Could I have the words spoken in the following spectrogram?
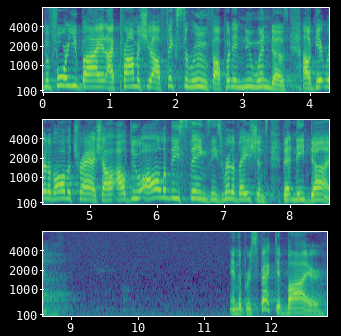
before you buy it, I promise you I'll fix the roof, I'll put in new windows, I'll get rid of all the trash, I'll, I'll do all of these things, these renovations that need done. And the prospective buyer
